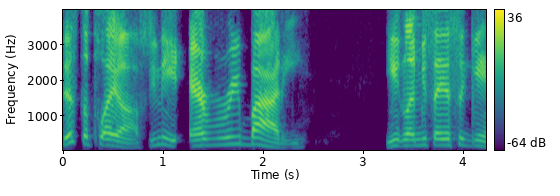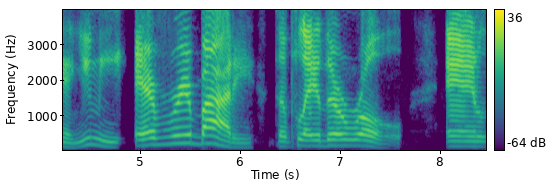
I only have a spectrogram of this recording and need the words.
this the playoffs. You need everybody. You let me say this again. You need everybody to play their role, and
